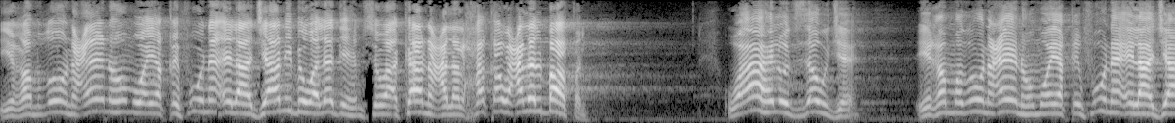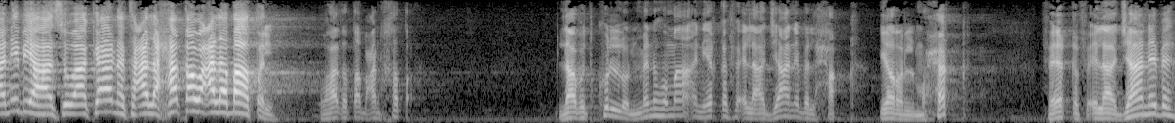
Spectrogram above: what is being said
يغمضون عينهم ويقفون إلى جانب ولدهم سواء كان على الحق أو على الباطل. وأهل الزوجة يغمضون عينهم ويقفون إلى جانبها سواء كانت على حق أو على باطل. وهذا طبعا خطأ. لابد كل منهما أن يقف إلى جانب الحق. يرى المحق فيقف إلى جانبه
